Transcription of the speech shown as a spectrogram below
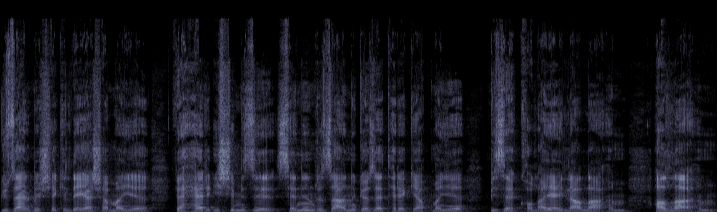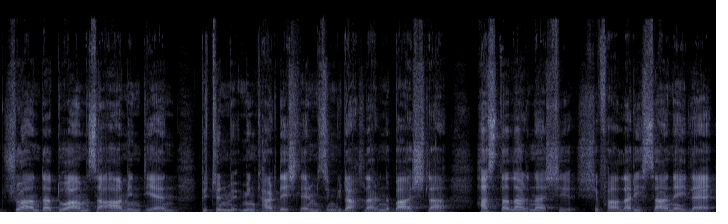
güzel bir şekilde yaşamayı ve her işimizi senin rızanı gözeterek yapmayı bize kolay eyle Allah'ım. Allah'ım şu anda duamıza amin diyen bütün mümin kardeşlerimizin günahlarını bağışla. Hastalarına şi şifalar ihsan eyle.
